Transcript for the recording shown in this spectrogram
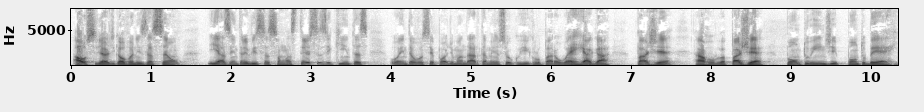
auxiliar de galvanização e as entrevistas são às terças e quintas, ou então você pode mandar também o seu currículo para o RH pagé@pagé.ind.br.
